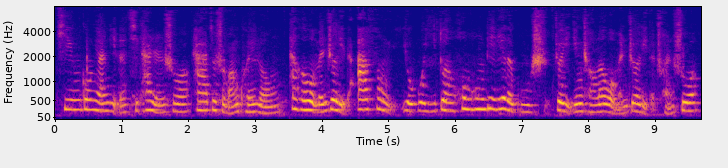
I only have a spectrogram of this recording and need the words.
听公园里的其他人说，他就是王奎龙。他和我们这里的阿凤有过一段轰轰烈烈的故事，这已经成了我们这里的传说。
